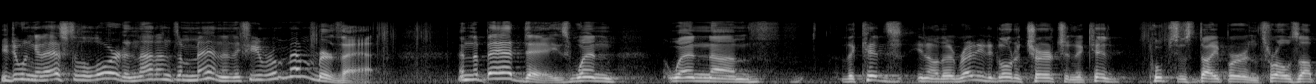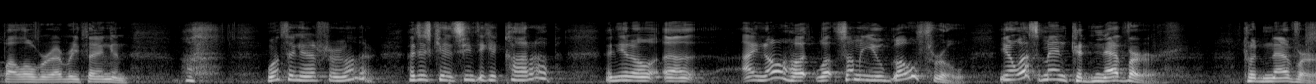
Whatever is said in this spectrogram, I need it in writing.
you're doing it as to the Lord and not unto men. And if you remember that, in the bad days when, when um, the kids, you know, they're ready to go to church and the kid poops his diaper and throws up all over everything and uh, one thing after another. I just can't seem to get caught up. And, you know, uh, I know what, what some of you go through. You know, us men could never, could never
